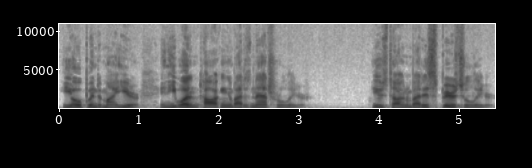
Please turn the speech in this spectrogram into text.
He opened my ear. And he wasn't talking about his natural ear, he was talking about his spiritual ear.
